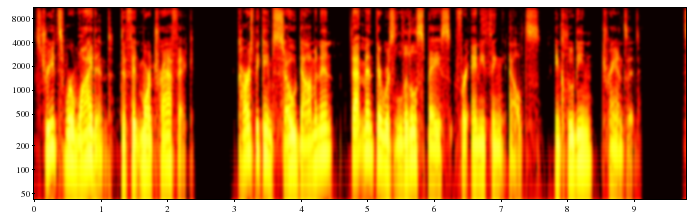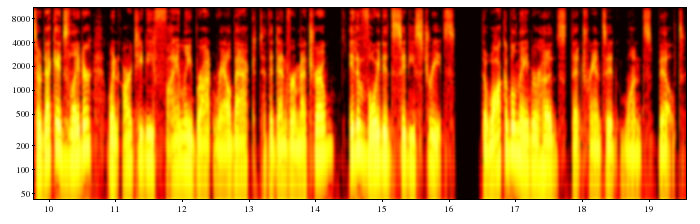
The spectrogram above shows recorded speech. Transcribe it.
Streets were widened to fit more traffic. Cars became so dominant that meant there was little space for anything else, including transit. So, decades later, when RTD finally brought rail back to the Denver metro, it avoided city streets, the walkable neighborhoods that transit once built.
